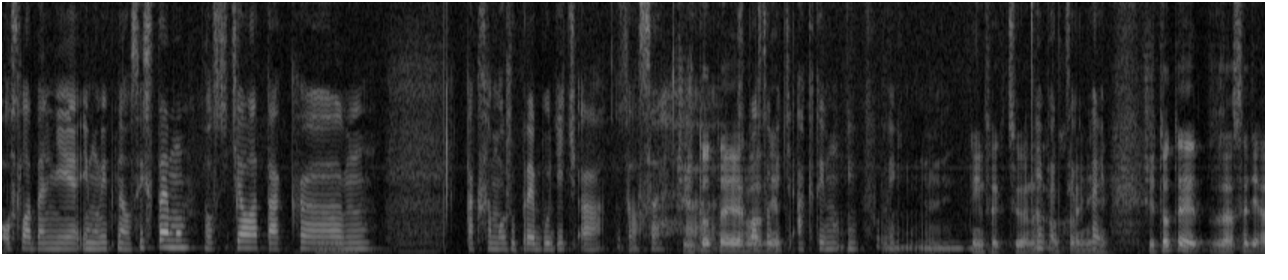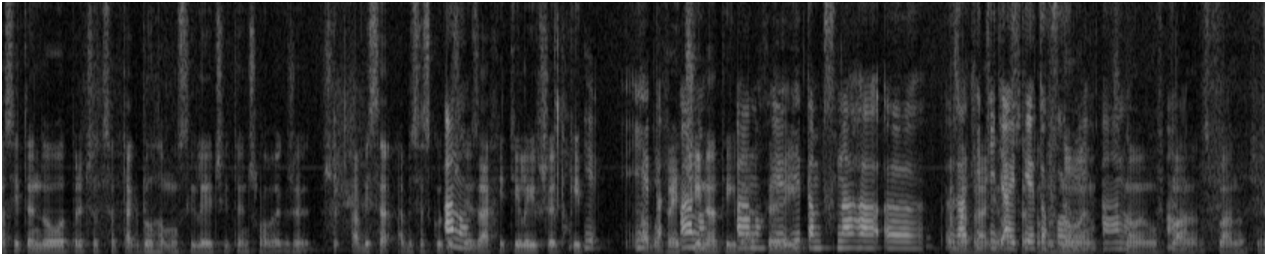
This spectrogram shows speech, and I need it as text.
oslabenie imunitného systému hostiteľa, tak mm-hmm tak sa môžu prebudiť a zase Čiže toto je spôsobiť hlavne aktívnu inf- in- infekciu ochorenie. Hej. Čiže toto je v zásade asi ten dôvod, prečo sa tak dlho musí liečiť ten človek, že, že aby, sa, aby sa skutočne ano. zachytili všetky, je, je alebo ta, väčšina áno, tých áno, baktérií. Je, je tam snaha uh, zachytiť aj tieto formy. Áno, novému splánutiu.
